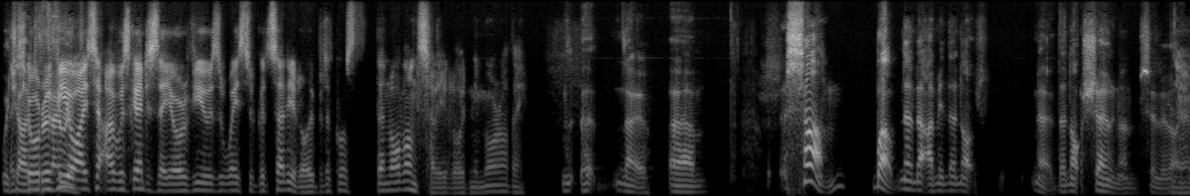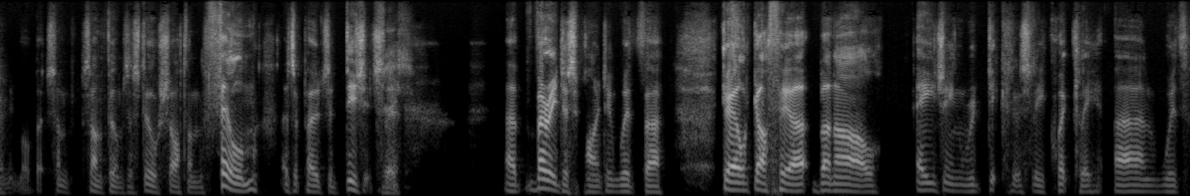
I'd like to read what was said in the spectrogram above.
which I your was review. I, I was going to say your review is a waste of good celluloid, but of course they're not on celluloid anymore, are they? uh, no. Um, some, well, no, no, I mean, they're not. No, they're not shown on celluloid No. anymore, but some some films are still shot on film as opposed to digitally. Uh, very disappointing with uh, Gael García Bernal aging ridiculously quickly, and with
